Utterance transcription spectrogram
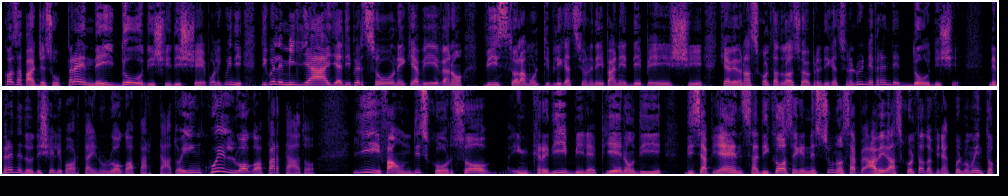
Cosa fa Gesù? Prende i dodici discepoli, quindi di quelle migliaia di persone che avevano visto la moltiplicazione dei pani e dei pesci, che avevano ascoltato la sua predicazione, lui ne prende dodici, prende dodici e li porta in un luogo appartato. E in quel luogo appartato gli fa un discorso incredibile, pieno di, di sapienza, di cose che nessuno sap- aveva ascoltato fino a quel momento,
